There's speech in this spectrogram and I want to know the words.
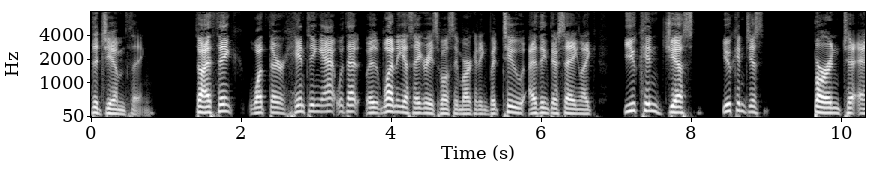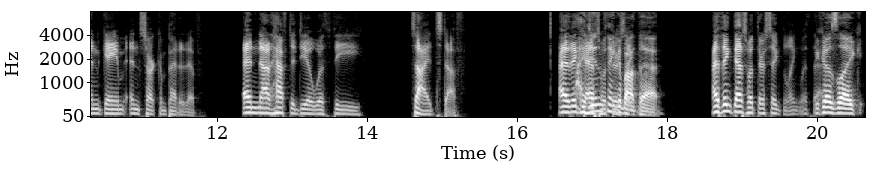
the gym thing. So I think what they're hinting at with that uh, one, yes, I agree, it's mostly marketing, but two, I think they're saying like you can just you can just burn to end game and start competitive, and not have to deal with the side stuff. I think I didn't think about signaling. that. I think that's what they're signaling with that. Because like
